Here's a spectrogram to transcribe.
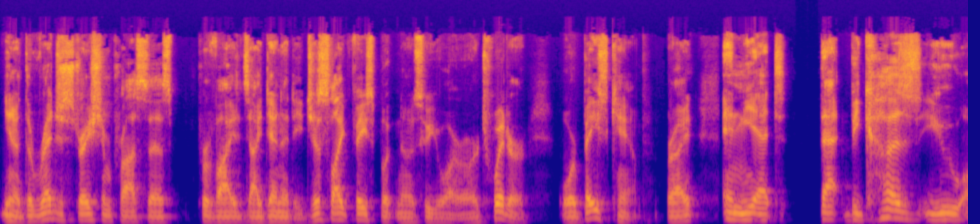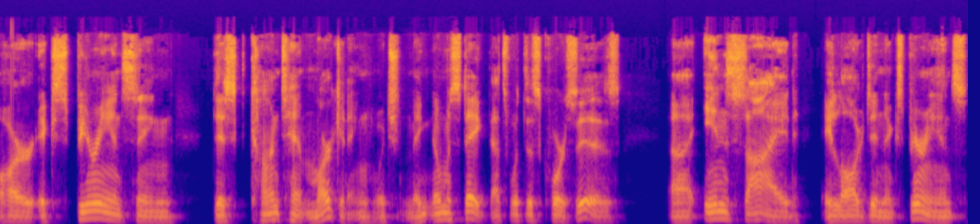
you know, the registration process provides identity, just like Facebook knows who you are, or Twitter, or Basecamp, right? And yet, that because you are experiencing this content marketing, which make no mistake, that's what this course is, uh, inside a logged in experience,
